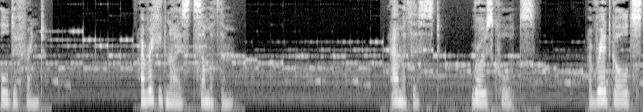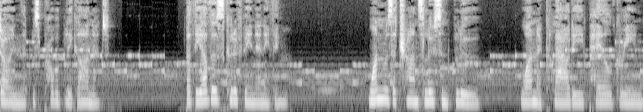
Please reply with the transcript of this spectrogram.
all different. I recognized some of them amethyst, rose quartz, a red gold stone that was probably garnet. But the others could have been anything. One was a translucent blue one a cloudy, pale green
